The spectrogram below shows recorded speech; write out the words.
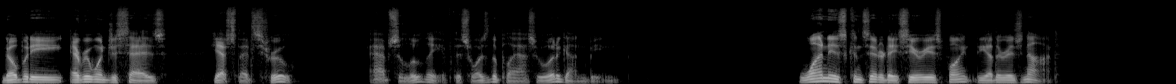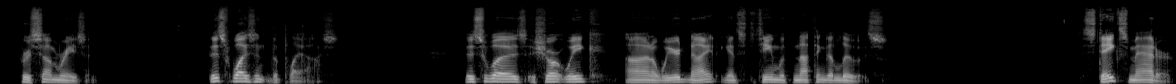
nobody, everyone just says, yes, that's true. Absolutely. If this was the playoffs, we would have gotten beaten. One is considered a serious point, the other is not. For some reason. This wasn't the playoffs. This was a short week on a weird night against a team with nothing to lose. Stakes matter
